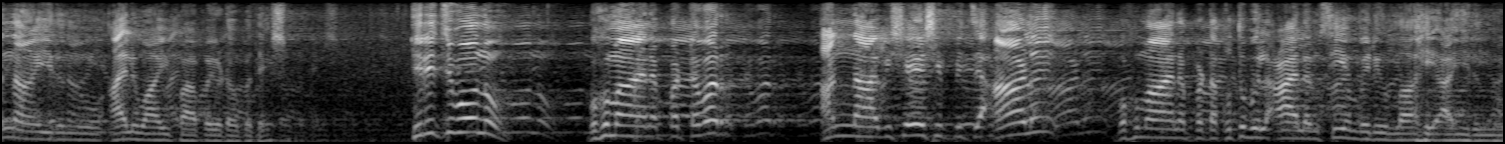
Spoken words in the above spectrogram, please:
എന്നായിരുന്നു ആലുവായി പാപ്പയുടെ ഉപദേശം. തിരിച്ചു പോന്നു. ബഹുമാനപ്പെട്ടവർ അന്ന് ആ വിശേഷിപ്പിച്ച ആൾ ബഹുമാനപ്പെട്ട കുത്തുബുൽ ആലം സി എം വലിയുല്ലാഹി ആയിരുന്നു.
